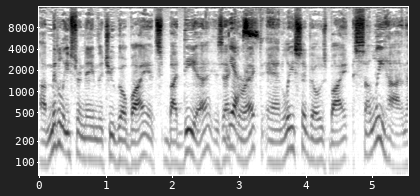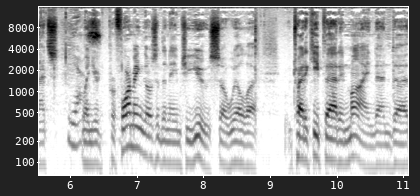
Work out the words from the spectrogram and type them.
a Middle Eastern name that you go by. It's Badia, is that Yes. correct? And Lisa goes by Saliha, and that's Yes. when you're performing, those are the names you use. So we'll uh, try to keep that in mind. And uh,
